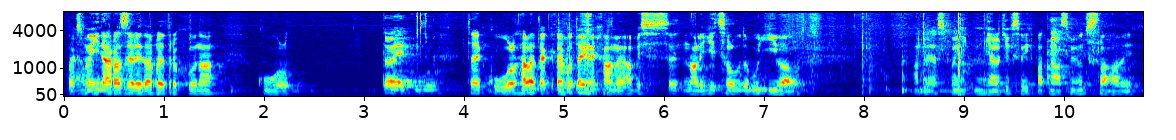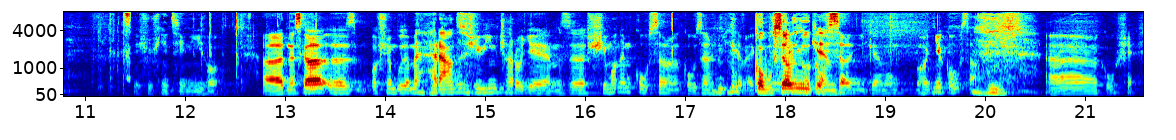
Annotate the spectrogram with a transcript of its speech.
tak jsme jí narazili takhle trochu na cool. To je cool. To je cool. Hele, tak, tak ho tady necháme, aby se na lidi celou dobu díval. Aby aspoň měl těch svých 15 minut slávy, když už nic jiného. Dneska eh, ovšem budeme hrát s živým čarodějem, s Šimonem Kousel, Kouzelníkem. Kouselníkem. Kouselníkem, on hodně kousá. Eh, Kouše.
